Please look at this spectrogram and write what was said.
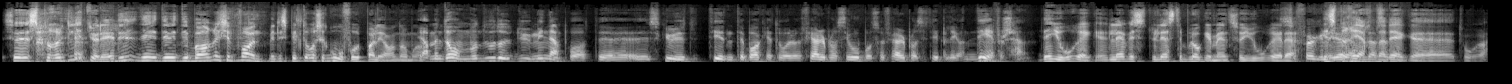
så sprudlet jo det. De, de, de, bare ikke vant, men de spilte også god fotball i andre omgang. Ja, men da må du, du minne dem på at uh, skru tiden tilbake et år, og fjerdeplass i Obos og fjerdeplass i Tippeligaen. Det er for sent. Det gjorde jeg. Hvis du leste bloggen min, så gjorde jeg det. Inspirert av deg, eh, Tore.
